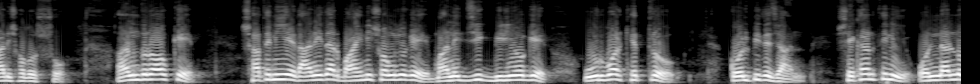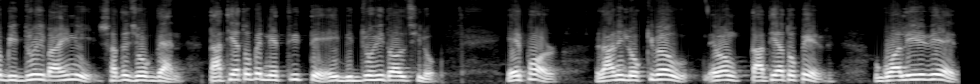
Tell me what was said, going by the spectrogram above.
নারী সদস্য। আনন্দরাওকে সাথে নিয়ে রানী তার বাহিনী সংযোগে বাণিজ্যিক বিনিয়োগের উর্বর ক্ষেত্র কল্পিতে যান। সেখানে তিনি অন্যান্য বিদ্রোহী বাহিনীর সাথে যোগ দেন। তাতিয়া তোপের নেতৃত্বে এই বিদ্রোহী দল ছিল। এরপর রানী লক্ষ্মীবাবু এবং তাতিয়া তোপের গোয়ালিয়রের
